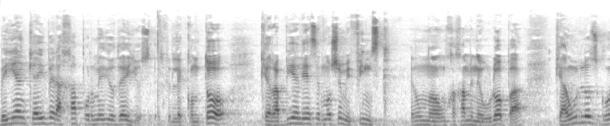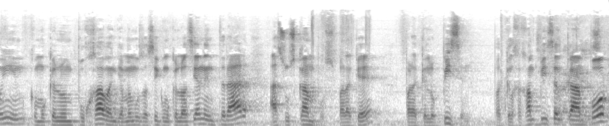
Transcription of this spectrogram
veían que hay verajá por medio de ellos. Le contó que Rabbi Eliezer Moshe Mifinsk, era un, un jajam en Europa, que aún los Goim como que lo empujaban, llamémoslo así, como que lo hacían entrar a sus campos. ¿Para qué? Para que lo pisen, para que el jajam pise el campo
